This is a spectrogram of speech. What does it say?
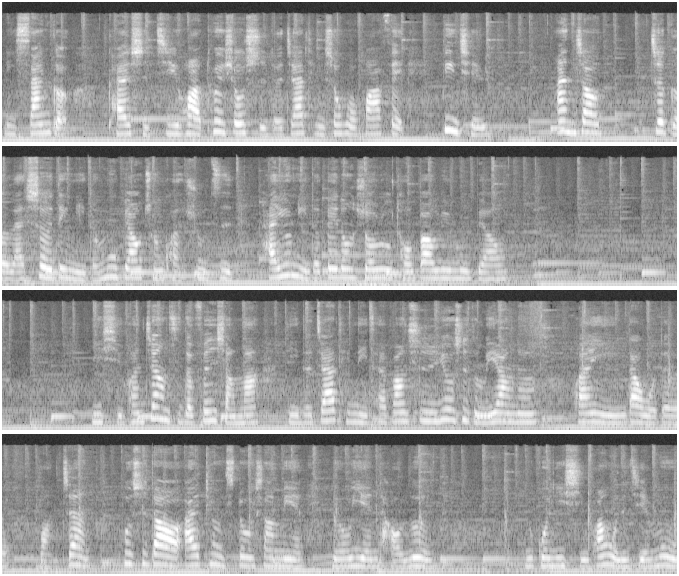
第三个，开始计划退休时的家庭生活花费，并且按照这个来设定你的目标存款数字，还有你的被动收入投报率目标。你喜欢这样子的分享吗？你的家庭理财方式又是怎么样呢？欢迎到我的。网站或是到 iTunes Store 上面留言讨论。如果你喜欢我的节目，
